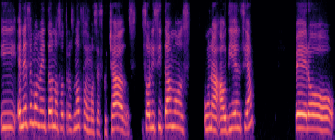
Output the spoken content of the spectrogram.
y en ese momento nosotros no fuimos escuchados. Solicitamos una audiencia, pero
